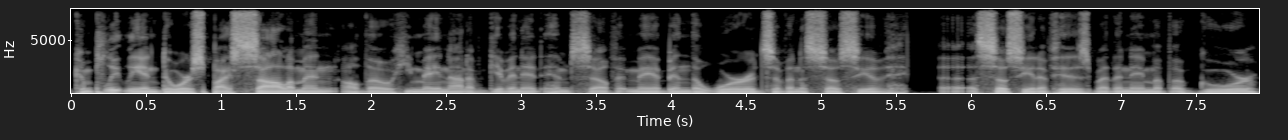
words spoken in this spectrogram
completely endorsed by Solomon, although he may not have given it himself. It may have been the words of an associate, uh, associate of his by the name of Agur.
